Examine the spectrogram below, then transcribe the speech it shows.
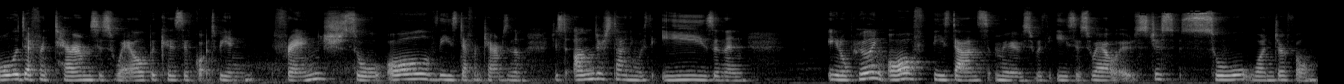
all the different terms as well because they've got to be in French. So all of these different terms in them, just understanding with ease and then you know pulling off these dance moves with ease as well. It was just so wonderful.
